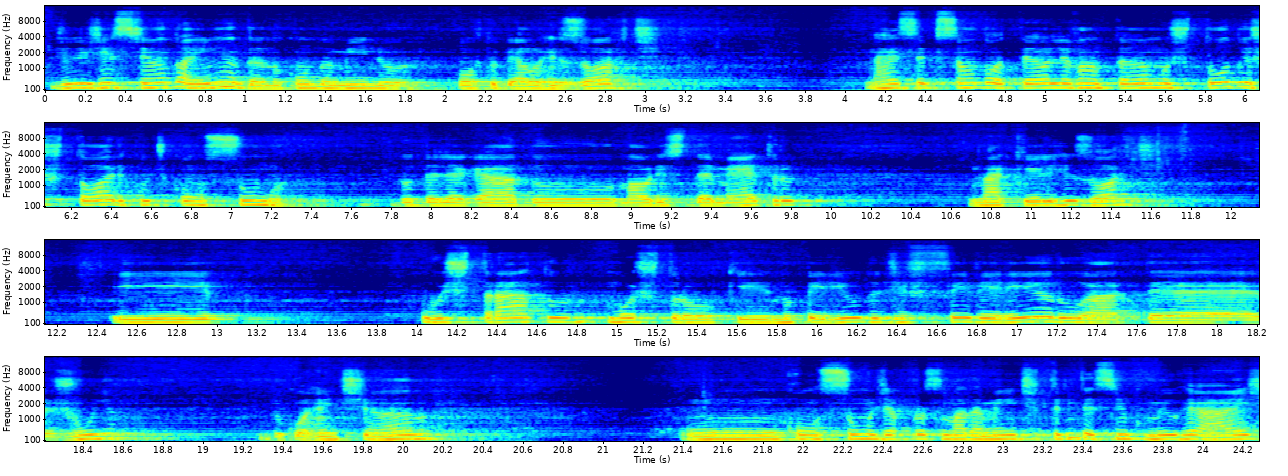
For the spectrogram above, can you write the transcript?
Diligenciando ainda no condomínio Porto Belo Resort, na recepção do hotel levantamos todo o histórico de consumo do delegado Maurício Demétrio naquele resort e o extrato mostrou que no período de fevereiro até junho do corrente ano, um consumo de aproximadamente 35 mil reais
